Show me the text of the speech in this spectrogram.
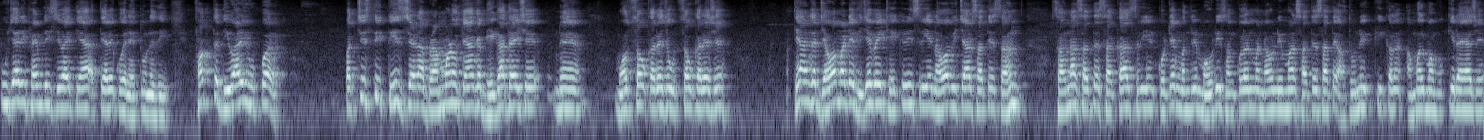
પૂજારી ફેમિલી સિવાય ત્યાં અત્યારે કોઈ રહેતું નથી. ફક્ત દિવાળી ઉપર પચીસથી ત્રીસ જણા બ્રાહ્મણો ત્યાં આગળ ભેગા થાય છે ને મહોત્સવ કરે છે, ઉત્સવ કરે છે. ત્યાં આગળ જવા માટે વિજયભાઈ ઠેકરીશ્રીએ નવા વિચાર સાથે સહન સહના સાથે સરકાર શ્રી કોટેક મંદિર મહુડી સંકુલનમાં નવનિર્માણ સાથે સાથે આધુનિકીકરણ અમલમાં મૂકી રહ્યા છે.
